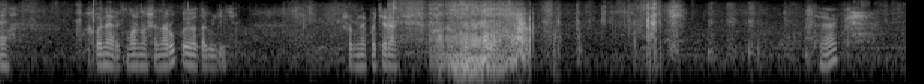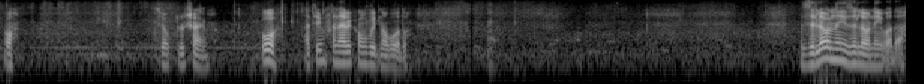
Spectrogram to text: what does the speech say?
О, фенерик, можна ще на руку його так вдіти, щоб не потеряти. Так. Все, включаємо. О, а цим фонариком видно воду. Зелений, зелений вода.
